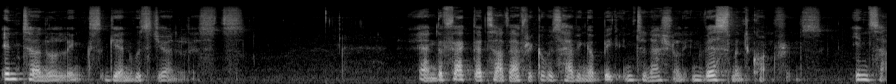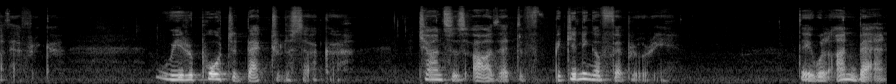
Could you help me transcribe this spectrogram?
internal links, again with journalists, and the fact that South Africa was having a big international investment conference in South Africa, we reported back to Lusaka. Chances are that the beginning of February, they will unban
